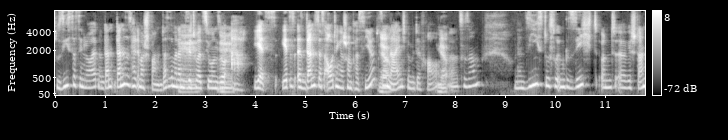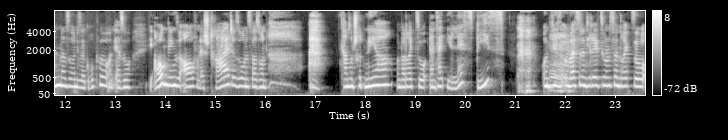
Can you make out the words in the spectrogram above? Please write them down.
du siehst das den Leuten und dann, dann ist es halt immer spannend. Das ist immer dann die Mhm. Situation so, Mhm. ah, jetzt, jetzt ist, also dann ist das Outing ja schon passiert. So, Ja. nein, ich bin mit der Frau Ja. äh, zusammen. Und dann siehst du es so im Gesicht und äh, wir standen da so in dieser Gruppe und er so, die Augen gingen so auf und er strahlte so und es war so ein, ah, kam so ein Schritt näher und war direkt so, dann seid ihr Lesbis? Und, wir, Oh. und weißt du, dann die Reaktion ist dann direkt so,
